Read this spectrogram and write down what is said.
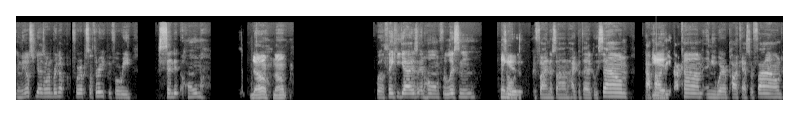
Anything else you guys want to bring up for episode three before we send it home? No, no. Well, thank you guys at home for listening. Thank As you. always, you can find us on hypothetically sound, podbean.com, anywhere podcasts are found,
